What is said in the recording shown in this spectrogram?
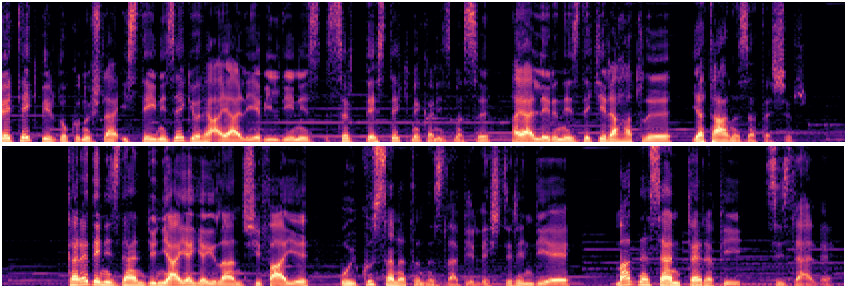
ve tek bir dokunuşla isteğinize göre ayarlayabildiğiniz sırt destek mekanizması hayallerinizdeki rahatlığı yatağınıza taşır. Karadeniz'den dünyaya yayılan şifayı uyku sanatınızla birleştirin diye Magnasen Terapi sizlerle.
